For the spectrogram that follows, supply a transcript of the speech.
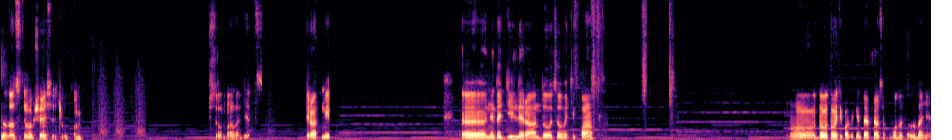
Назад с ним общайся, чуваком. Все, молодец. Пірат мір. Е, не до ділера, а до цього типа. Ну, до того типа, з яким ти общався по поводу цього задання.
